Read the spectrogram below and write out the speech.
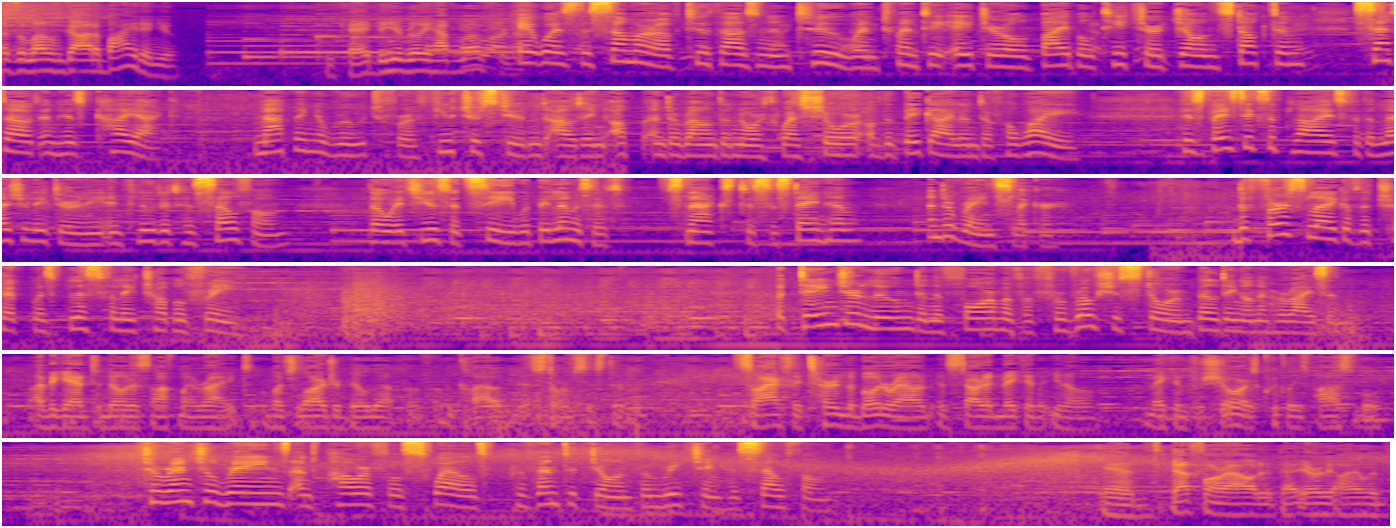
does the love of God abide in you? Okay, do you really have love for? It was the summer of 2002 when 28-year-old Bible teacher John Stockton set out in his kayak, mapping a route for a future student outing up and around the northwest shore of the big island of Hawaii. His basic supplies for the leisurely journey included his cell phone, though its use at sea would be limited, snacks to sustain him, and a rain slicker. The first leg of the trip was blissfully trouble-free. But danger loomed in the form of a ferocious storm building on the horizon. I began to notice off my right a much larger buildup of, of a cloud storm system. So I actually turned the boat around and started making it, you know, making for shore as quickly as possible. Torrential rains and powerful swells prevented John from reaching his cell phone. And that far out at that area of the island,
